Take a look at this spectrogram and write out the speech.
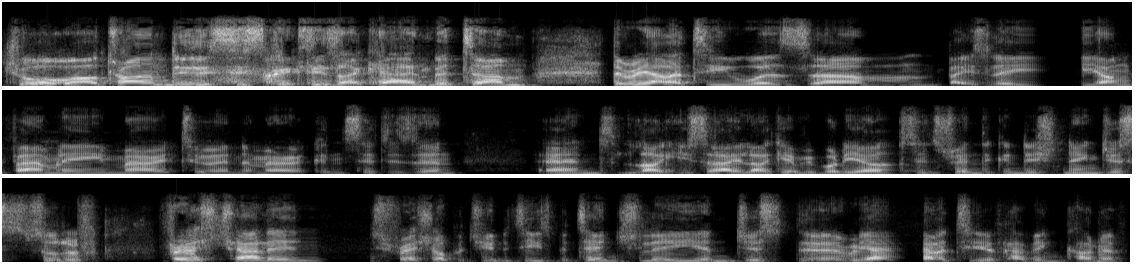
Sure, I'll try and do this as quickly as I can. But um, the reality was um, basically a young family married to an American citizen. And like you say, like everybody else in strength and conditioning, just sort of fresh challenge, fresh opportunities potentially, and just the reality of having kind of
